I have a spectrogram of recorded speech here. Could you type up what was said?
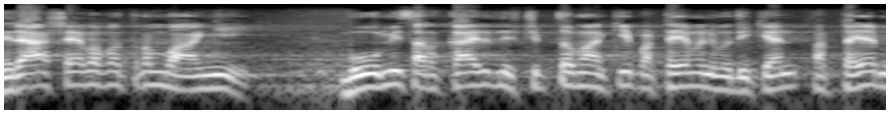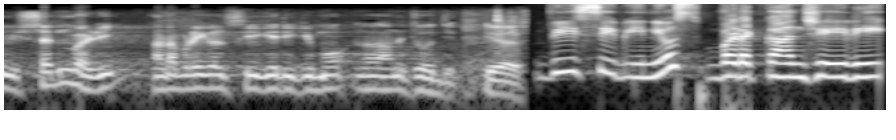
നിരാക്ഷേപ പത്രം വാങ്ങി ഭൂമി സർക്കാർ നിക്ഷിപ്തമാക്കി പട്ടയം അനുവദിക്കാൻ പട്ടയ മിഷൻ വഴി നടപടികൾ സ്വീകരിക്കുമോ എന്നതാണ് ചോദ്യം. V C B news Vadakkanchery.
